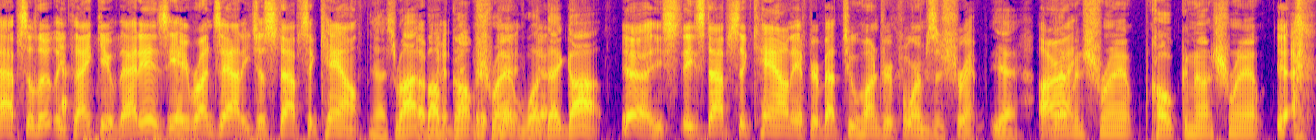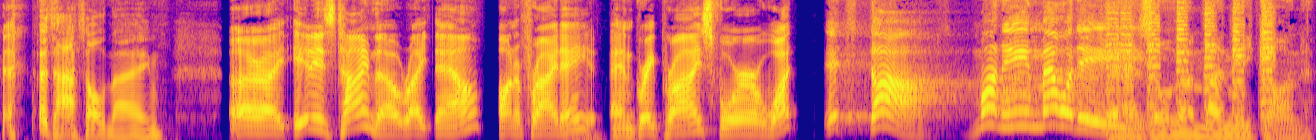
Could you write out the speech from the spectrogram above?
Absolutely. Thank you. That is. Yeah, he runs out. He just stops to count. That's right. Uh, Bubba Gump shrimp. yeah, what yeah. they got? Yeah, he, he stops to count after about 200 forms of shrimp. Yeah. All right. Lemon shrimp, coconut shrimp. Yeah. That's a household name. All right. It is time, though, right now on a Friday, and great prize for what? It's Dom's Money Melody. Where's all the money gone?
